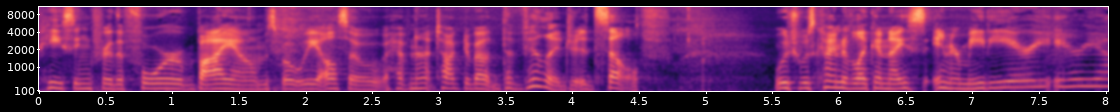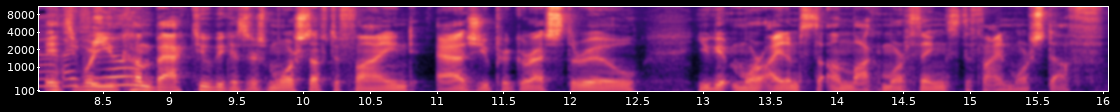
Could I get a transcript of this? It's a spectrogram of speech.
pacing for the four biomes, but we also have not talked about the village itself, which was kind of like a nice intermediary area. It's I where you come back to because there's more stuff to find as you progress through. You get more items to unlock more things to find more stuff.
